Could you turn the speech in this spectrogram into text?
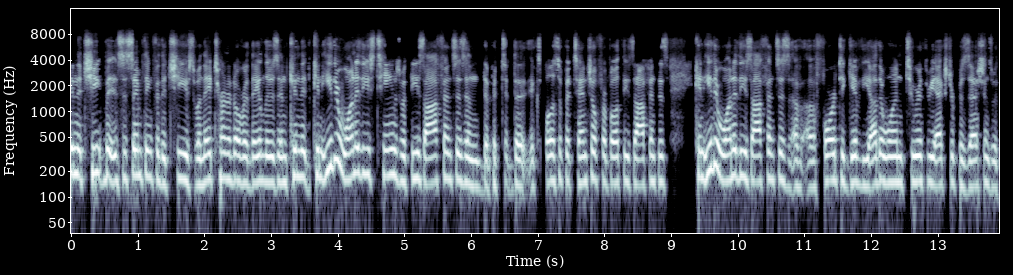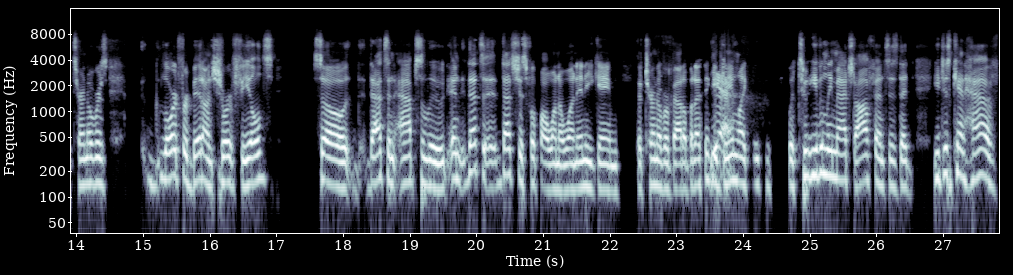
In the Chief, but it's the same thing for the Chiefs. When they turn it over, they lose. And can the, can either one of these teams with these offenses and the the explosive potential for both these offenses, can either one of these offenses afford to give the other one two or three extra possessions with turnovers? Lord forbid on short fields so that's an absolute, and that's uh, that's just football 101. Any game, the turnover battle. But I think yeah. a game like with two evenly matched offenses that you just can't have.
